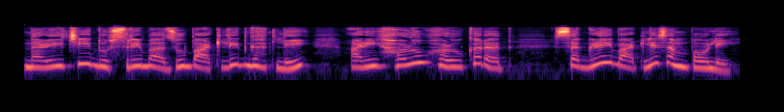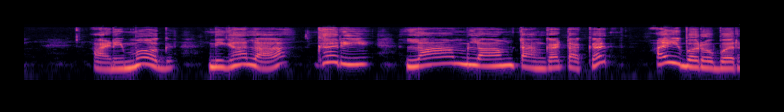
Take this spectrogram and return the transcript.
नळीची दुसरी बाजू बाटलीत घातली आणि हळूहळू करत सगळी बाटली संपवली. आणि मग निघाला घरी लांब लांब टांगा टाकत आईबरोबर.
